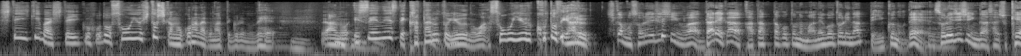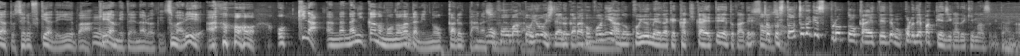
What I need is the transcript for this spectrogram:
していけばしていくほど、そういう人しか残らなくなってくるので、あの、SNS で語るというのは、そういうことである。しかもそれ自身は誰かが語ったことの真似事になっていくので、それ自身が最初ケアとセルフケアで言えば、ケアみたいになるわけ。です。つまり、あの、大きなな何かの物語に乗っかるって話もうフォーマットを用意してあるから、ここにあの固有名だけ書き換えてとかで、ちょっとストートだけスプロットを変えて、でもこれでパッケージができますみたいな。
